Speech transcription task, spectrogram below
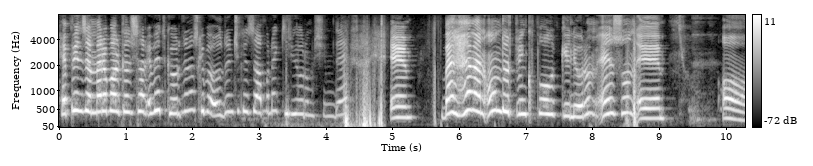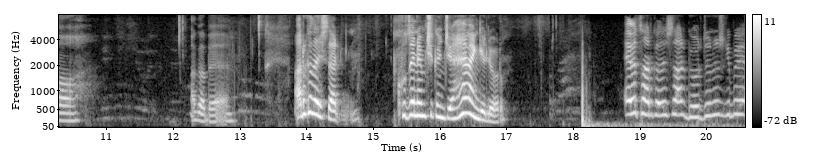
Hepinize merhaba arkadaşlar. Evet gördüğünüz gibi öldüğüncük hesabına giriyorum şimdi. Ee, ben hemen 14.000 kupa olup geliyorum. En son ee, aa, aga be. Arkadaşlar kuzenim çıkınca hemen geliyorum. Evet arkadaşlar gördüğünüz gibi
